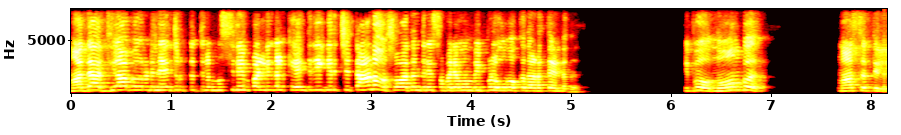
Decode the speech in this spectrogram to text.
മത അധ്യാപകരുടെ നേതൃത്വത്തിൽ മുസ്ലിം പള്ളികൾ കേന്ദ്രീകരിച്ചിട്ടാണോ സ്വാതന്ത്ര്യ സമരവും വിപ്ലവവും ഒക്കെ നടത്തേണ്ടത്? ഇപ്പോ നോമ്പ് മാസത്തിൽ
